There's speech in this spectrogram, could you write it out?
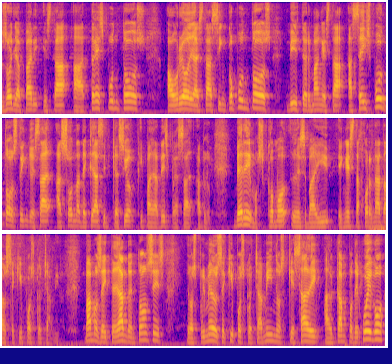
Zoya Pari está a 3 puntos, Aurora está a 5 puntos, Bitterman está a 6 puntos de ingresar a zona de clasificación y para desplazar a. Veremos cómo les va a ir en esta jornada a los equipos cochaminos. Vamos reiterando entonces los primeros equipos cochaminos que salen al campo de juego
